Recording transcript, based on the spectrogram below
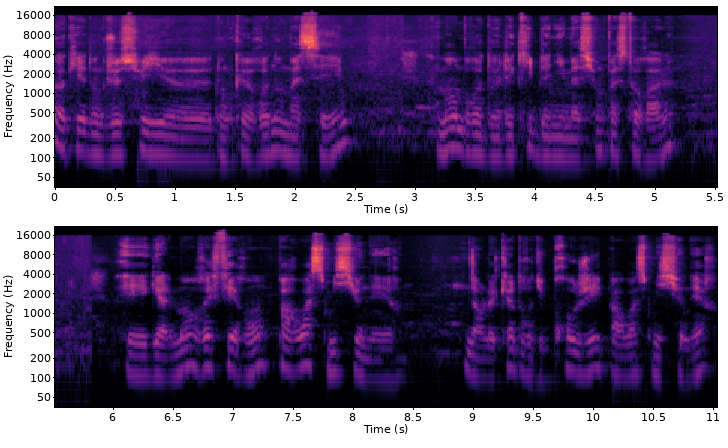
Ok, donc je suis euh, donc Renaud Massé, membre de l'équipe d'animation pastorale et également référent paroisse missionnaire dans le cadre du projet paroisse missionnaire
